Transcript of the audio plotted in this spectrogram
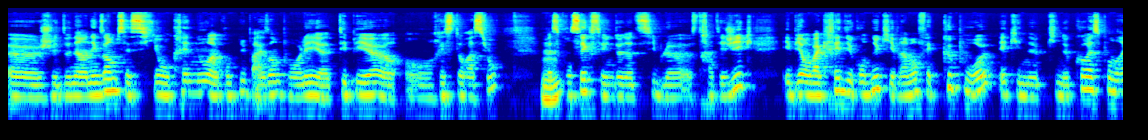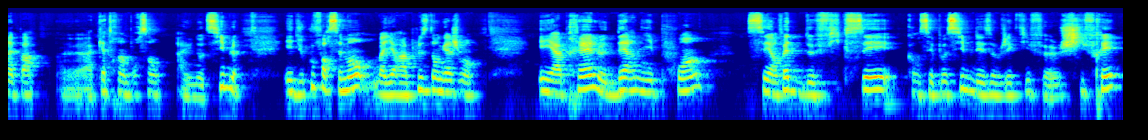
Euh, je vais donner un exemple, c'est si on crée nous un contenu par exemple pour les euh, TPE en restauration, parce mhm. qu'on sait que c'est une de notre cible euh, stratégique, eh bien on va créer du contenu qui est vraiment fait que pour eux et qui ne, qui ne correspondrait pas à 80% à une autre cible. Et du coup forcément, bah, il y aura plus d'engagement. Et après, le dernier point, c'est en fait de fixer, quand c'est possible, des objectifs chiffrés,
